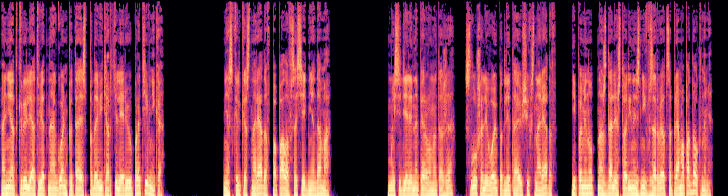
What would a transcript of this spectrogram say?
Они открыли ответный огонь, пытаясь подавить артиллерию противника. Несколько снарядов попало в соседние дома. Мы сидели на первом этаже, слушали вой подлетающих снарядов и поминутно ждали, что один из них взорвется прямо под окнами.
